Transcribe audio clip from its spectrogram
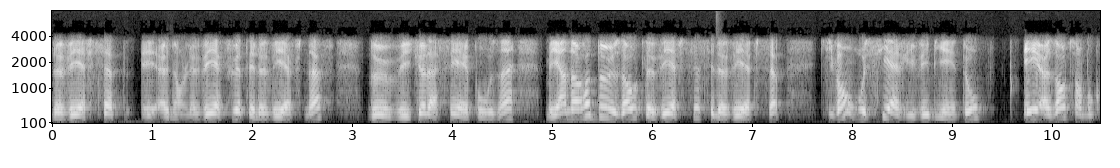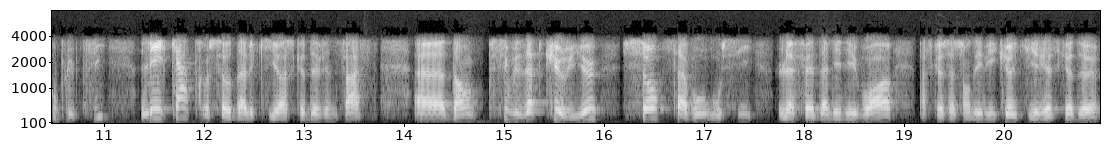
le VF7 et euh, non, le VF8 et le VF9, deux véhicules assez imposants. Mais il y en aura deux autres, le VF6 et le VF7, qui vont aussi arriver bientôt. Et eux autres sont beaucoup plus petits. Les quatre sont dans le kiosque de VinFast. Euh, donc, si vous êtes curieux, ça, ça vaut aussi le fait d'aller les voir parce que ce sont des véhicules qui risquent de,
